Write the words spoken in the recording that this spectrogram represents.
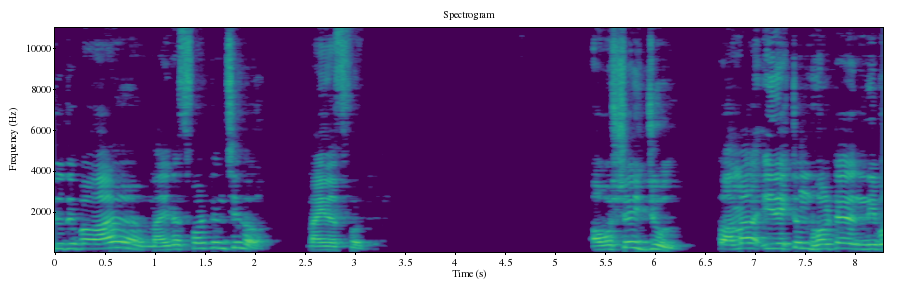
to the power অবশ্যই জুল। তো আমরা ইলেকট্রন ভোল্টে নিব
